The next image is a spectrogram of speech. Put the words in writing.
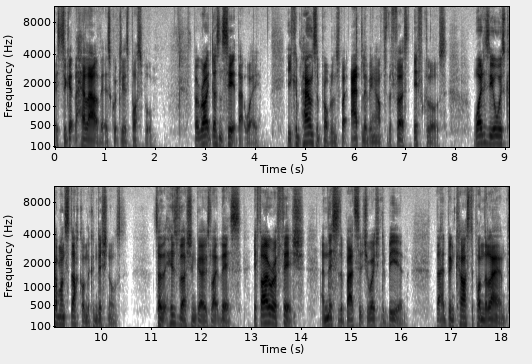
is to get the hell out of it as quickly as possible. But Wright doesn't see it that way. He compounds the problems by ad libbing after the first if clause. Why does he always come unstuck on the conditionals? So that his version goes like this If I were a fish, and this is a bad situation to be in, that had been cast upon the land,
